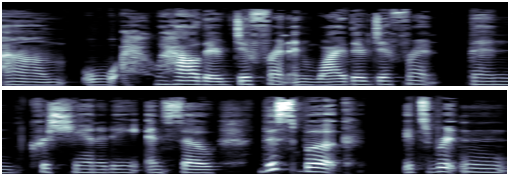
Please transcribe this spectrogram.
um, wh- how they're different and why they're different than Christianity. And so this book, it's written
